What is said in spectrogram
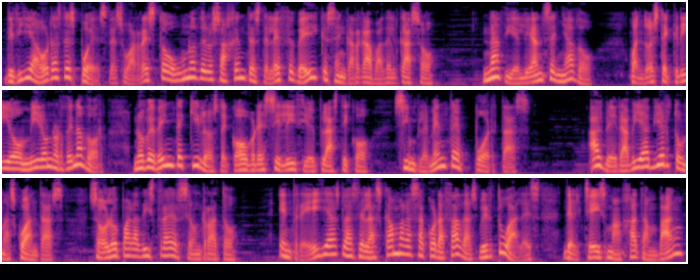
diría horas después de su arresto uno de los agentes del FBI que se encargaba del caso. Nadie le ha enseñado. Cuando este crío mira un ordenador, no ve 20 kilos de cobre, silicio y plástico, simplemente puertas. Albert había abierto unas cuantas, solo para distraerse un rato, entre ellas las de las cámaras acorazadas virtuales del Chase Manhattan Bank,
